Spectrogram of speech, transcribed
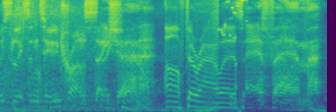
Most listened to trance station. After Hours FM.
